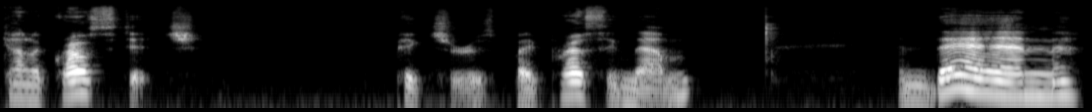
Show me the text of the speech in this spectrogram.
kind of cross stitch pictures by pressing them. And then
